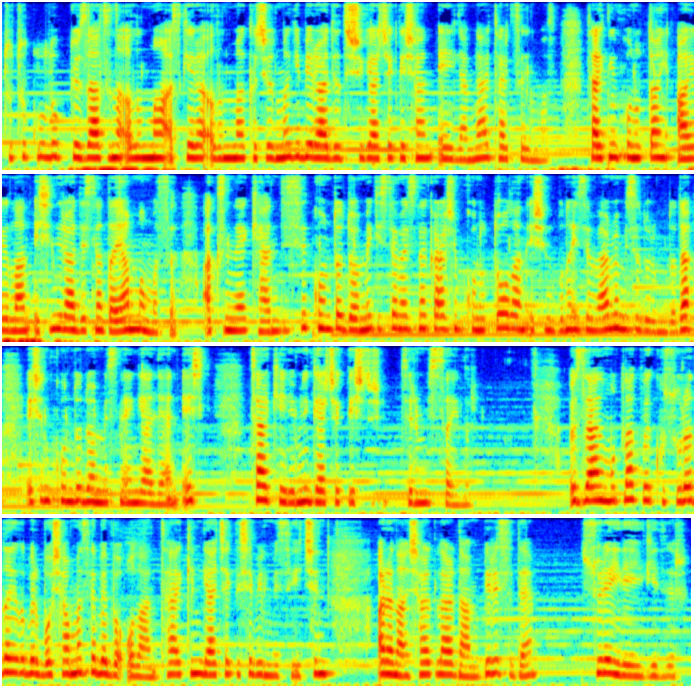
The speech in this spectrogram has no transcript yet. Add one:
tutukluluk, gözaltına alınma, askere alınma, kaçırılma gibi irade dışı gerçekleşen eylemler terk sayılmaz. Terkin konuttan ayrılan eşin iradesine dayanmaması, aksine kendisi konuta dönmek istemesine karşın konutta olan eşin buna izin vermemesi durumunda da eşin konuta dönmesini engelleyen eş terk eylemini gerçekleştirmiş sayılır. Özel, mutlak ve kusura dayalı bir boşanma sebebi olan terkin gerçekleşebilmesi için aranan şartlardan birisi de süre ile ilgilidir.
